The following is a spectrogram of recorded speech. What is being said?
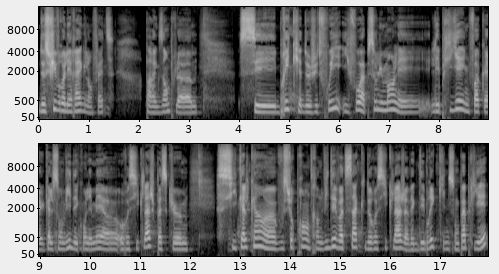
de suivre les règles en fait. Par exemple, ces briques de jus de fruits, il faut absolument les les plier une fois qu'elles sont vides et qu'on les met au recyclage parce que Si quelqu'un euh, vous surprend en train de vider votre sac de recyclage avec des briques qui ne sont pas pliées,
